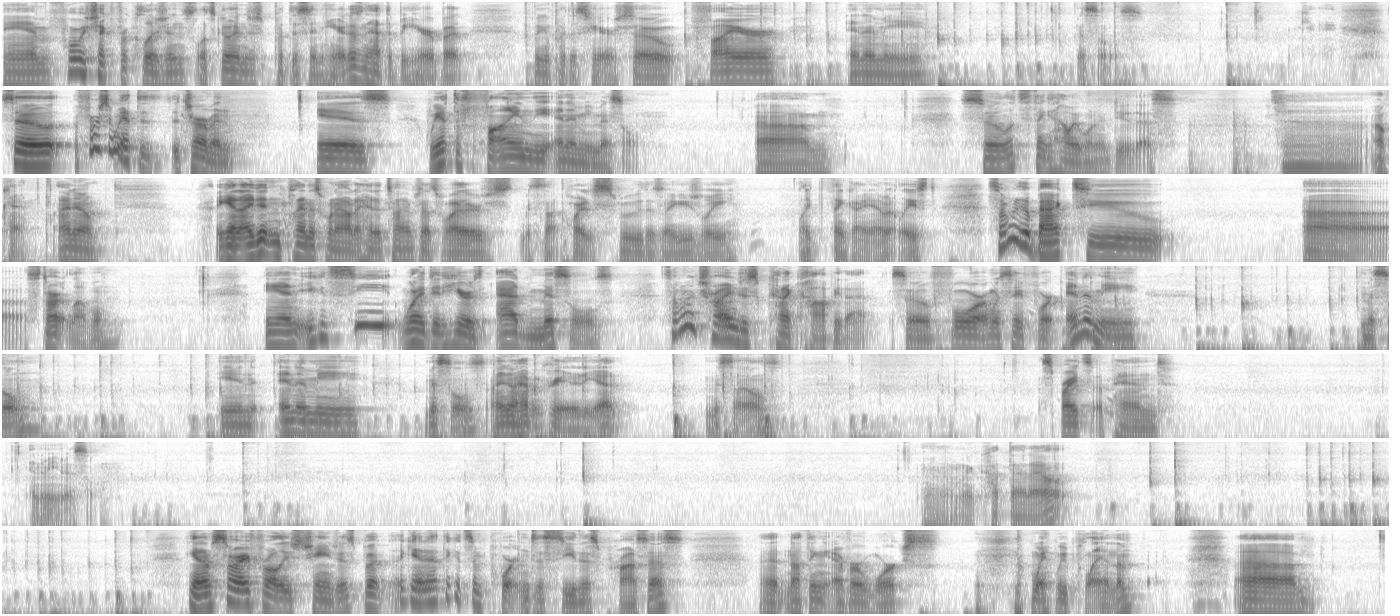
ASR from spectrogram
And before we check for collisions, let's go ahead and just put this in here. It doesn't have to be here, but we can put this here. So fire enemy missiles. Okay. So the first thing we have to determine is we have to find the enemy missile. Um, so let's think how we want to do this. Uh, okay, I know. Again, I didn't plan this one out ahead of time, so that's why there's it's not quite as smooth as I usually like to think I am, at least. So I'm going to go back to uh, start level. And you can see what I did here is add missiles. So I'm going to try and just kind of copy that. So for, I'm going to say for enemy missile in enemy missiles, I know I haven't created it yet, missiles, sprites append enemy missile. And I'm going to cut that out. Again, I'm sorry for all these changes, but again, I think it's important to see this process, that nothing ever works the way we plan them. Um,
